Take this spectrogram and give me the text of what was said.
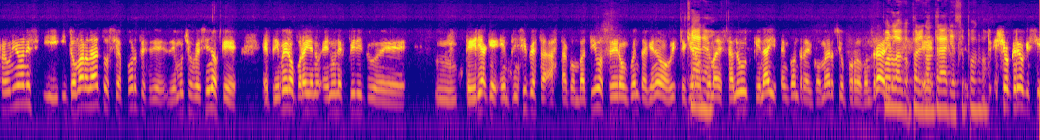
reuniones y, tomar datos y aportes de, muchos vecinos que eh, primero por ahí en un espíritu de te diría que en principio hasta, hasta combativos se dieron cuenta que no, viste, que era un tema de salud, que nadie está en contra del comercio, por lo contrario. Por, el eh, contrario, supongo. Yo creo que sí,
